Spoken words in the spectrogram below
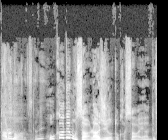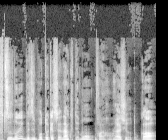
あるのはあるんですよね。他でもさ、ラジオとかさ、やって、普通のね、別にポッドキャストじゃなくても、はいはい。ラジオとか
